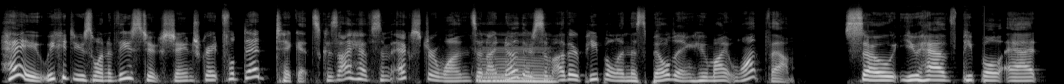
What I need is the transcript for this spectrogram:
Hey, we could use one of these to exchange Grateful Dead tickets because I have some extra ones and mm. I know there's some mm. other people in this building who might want them. So you have people at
